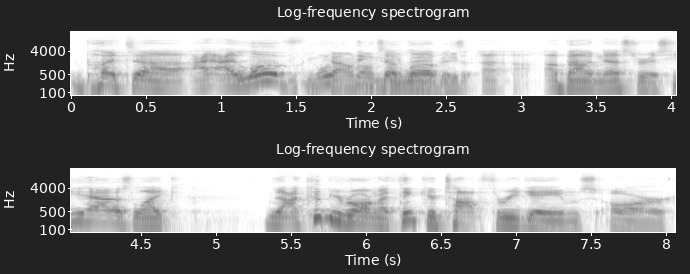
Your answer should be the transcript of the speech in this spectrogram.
but uh, I, I love one of the things on I love baby. is uh, about Nestor is he has like. Now I could be wrong. I think your top three games are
